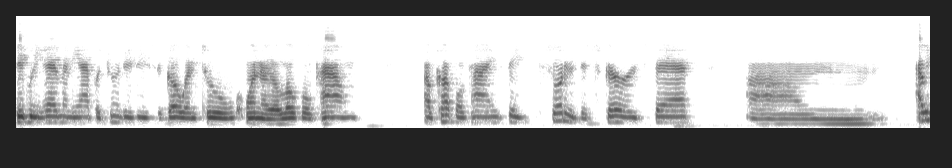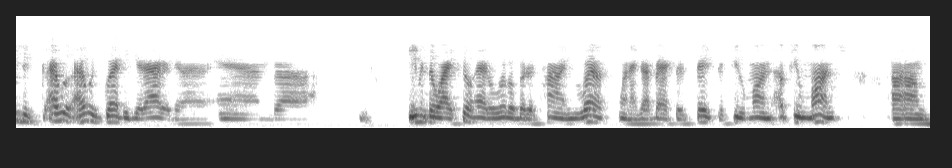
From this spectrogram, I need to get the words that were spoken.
did we have any opportunities to go into one of the local towns? A couple times. They sort of discouraged that. Um, I was just, I was, I was glad to get out of there. And, uh, even though I still had a little bit of time left when I got back to the States, a few months, a few months, um,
